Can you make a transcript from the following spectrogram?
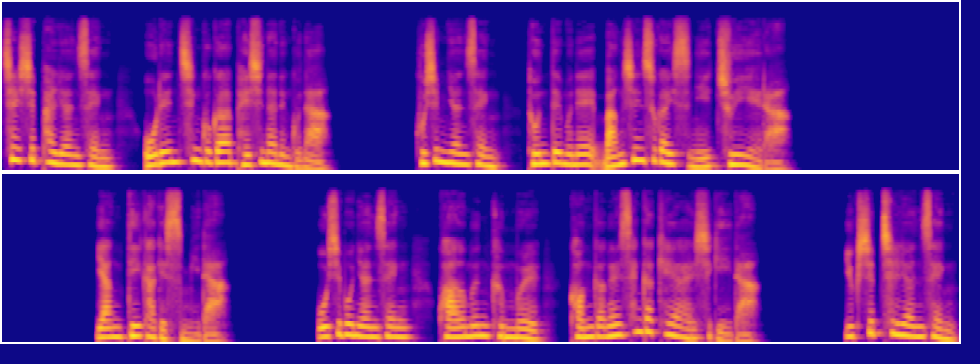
78년생, 오랜 친구가 배신하는구나. 90년생, 돈 때문에 망신수가 있으니 주의해라. 양띠 가겠습니다. 55년생, 과음은 금물, 건강을 생각해야 할 시기이다. 67년생,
